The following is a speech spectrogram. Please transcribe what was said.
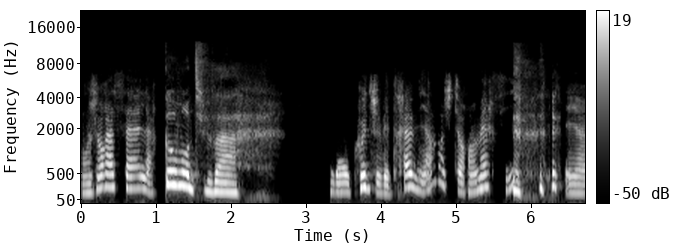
Bonjour Assel. Comment tu vas? Ben, écoute, je vais très bien, je te remercie. Et euh,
